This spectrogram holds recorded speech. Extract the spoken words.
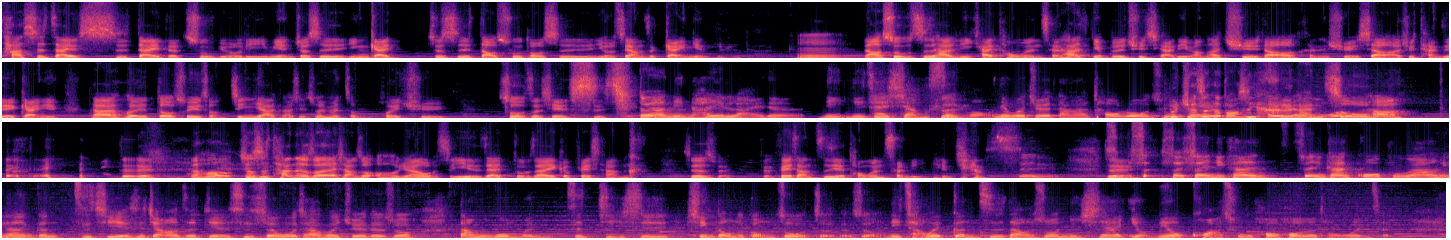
他是在时代的主流里面，就是应该就是到处都是有这样子概念的人，嗯，然后殊不知他离开同温层，他也不是去其他地方，他去到可能学校啊，去谈这些概念，大家会露出一种惊讶表情，说你们怎么会去做这些事情？对啊，你哪里来的？你你在想什么？你有没有觉得大家透露出？你不觉得这个东西很难做吗？对对对，对，然后就是他那个时候在想说，哦，原来我是一直在躲在一个非常。就是非非常自己的同温层里面这样子，是，对，所所以所以你看，所以你看郭普，然后你看跟子琪也是讲到这件事，所以我才会觉得说，当我们自己是行动的工作者的时候，你才会更知道说你现在有没有跨出厚厚的同温层。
